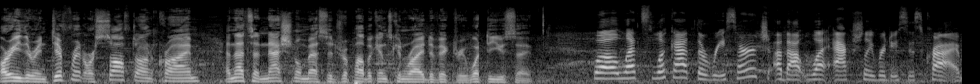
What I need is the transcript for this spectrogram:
are either indifferent or soft on crime, and that's a national message Republicans can ride to victory. What do you say? Well, let's look at the research about what actually reduces crime.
